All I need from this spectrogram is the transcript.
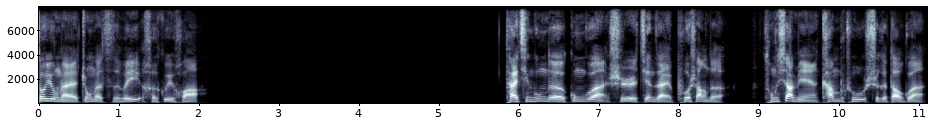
都用来种了紫薇和桂花。太清宫的宫观是建在坡上的，从下面看不出是个道观，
